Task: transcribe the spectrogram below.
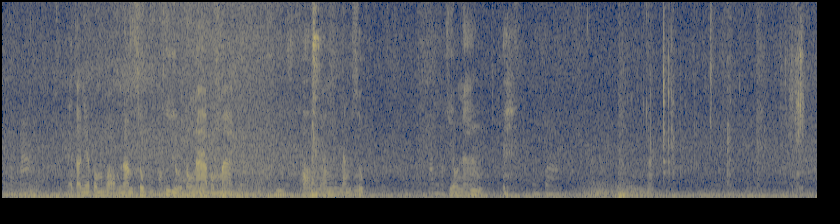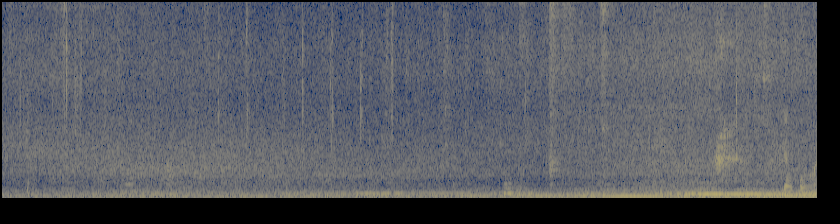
อร่อยมากแต่ตอนนี้ผมหอมน้ำซุปที่อยู่ตรงหน้าผมมากเลยหอมน้ำน้ำซุปทำกับเกี๊ยวน้แตงกวาำ เครื่องปรุงมา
